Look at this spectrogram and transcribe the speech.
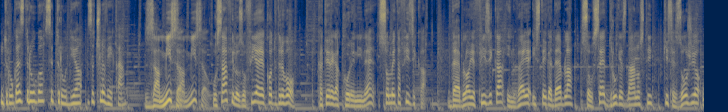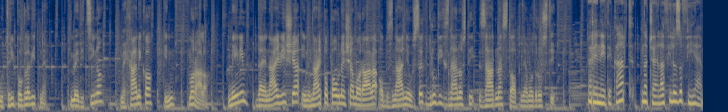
Druga z drugo se trudijo za človeka. Za misel. za misel. Vsa filozofija je kot drevo, katerega korenine so metafizika. Deblo je fizika in veje iz tega debla so vse druge znanosti, ki se zožijo v tri poglavitne: medicino, mehaniko in moralo. Menim, da je najvišja in najpopolnejša morala ob znanju vseh drugih znanosti zadnja stopnja modrosti. René Descartes, načela filozofije.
